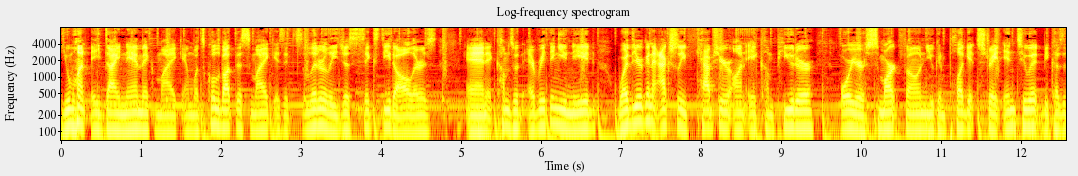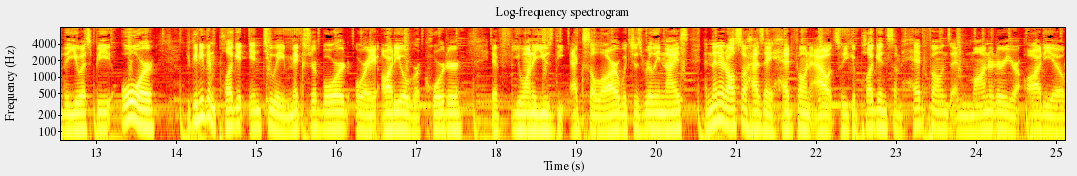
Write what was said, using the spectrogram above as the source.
You want a dynamic mic. And what's cool about this mic is it's literally just $60 and it comes with everything you need. Whether you're going to actually capture on a computer or your smartphone, you can plug it straight into it because of the USB, or you can even plug it into a mixer board or a audio recorder if you want to use the XLR, which is really nice. And then it also has a headphone out, so you can plug in some headphones and monitor your audio,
